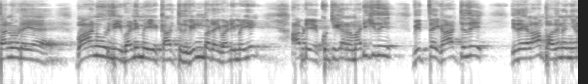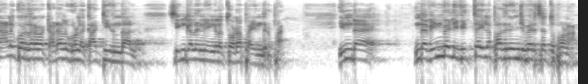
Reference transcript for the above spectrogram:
தன்னுடைய வானூர்தி வலிமையை காட்டுது விண்படை வலிமையை. அப்படியே குட்டிக்காரன் அடிக்குது வித்தை காட்டுது. இதையெல்லாம் பதினஞ்சு நாளுக்கு ஒரு தடவை கடலுக்குள்ள காட்டியிருந்தால் சிங்களன் எங்களை தொட பயந்திருப்பான். இந்த இந்த விண்வெளி வித்தையில் பதினஞ்சு பேர் செத்து போனான்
